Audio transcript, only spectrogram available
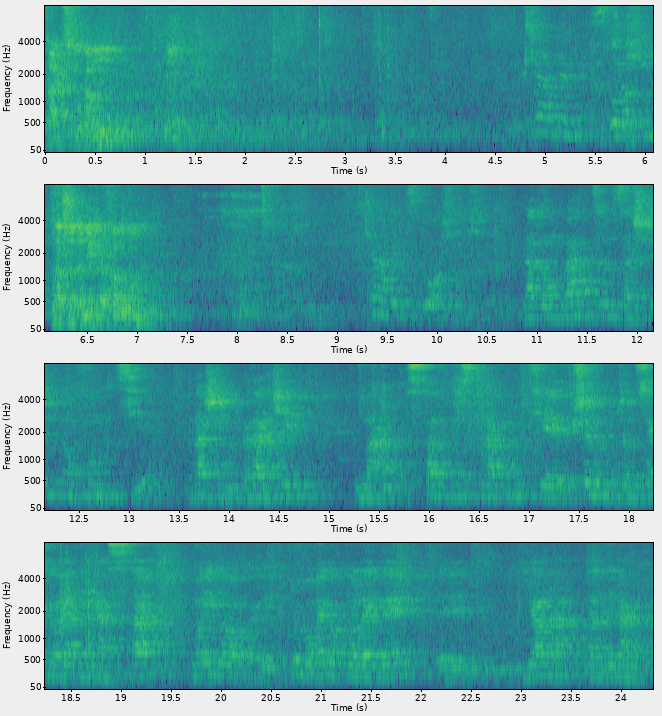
Tak, słucham. Chciałabym zgłosić, Proszę do mikrofonu. chciałabym zgłosić na tą bardzo zaszczytną funkcję w naszej Radzie, na stanowisko, na funkcję przewodniczącego Rady Miasta, mojego y, klubowego kolegę y, Jana Tandyraka.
